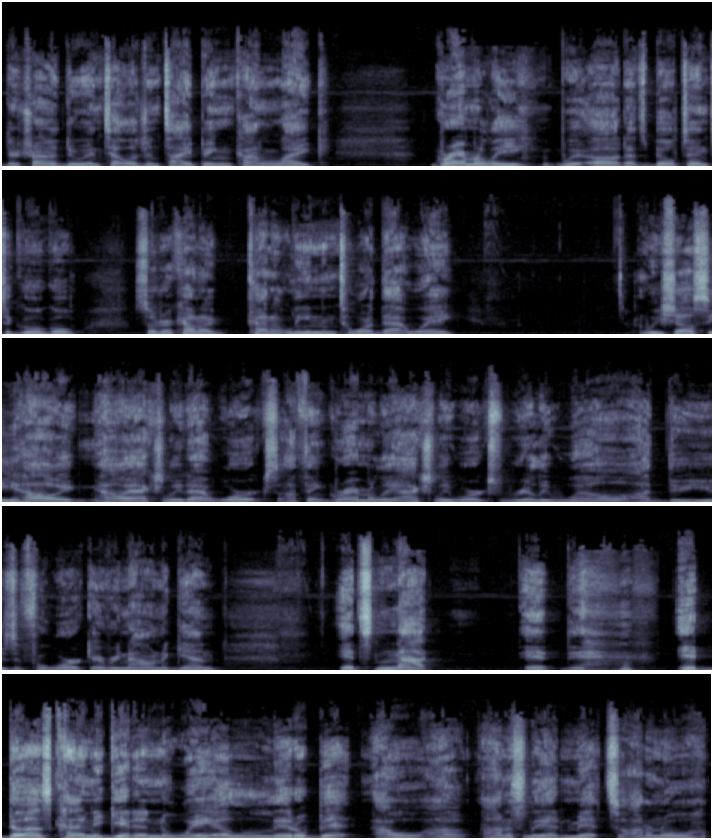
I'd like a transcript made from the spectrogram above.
they're trying to do intelligent typing, kind of like Grammarly uh, that's built into Google. So they're kind of kind of leaning toward that way. We shall see how it, how actually that works. I think Grammarly actually works really well. I do use it for work every now and again. It's not it it does kind of get in the way a little bit. I'll, I'll, honestly admit. So I don't know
